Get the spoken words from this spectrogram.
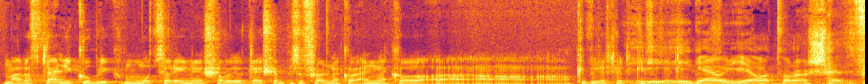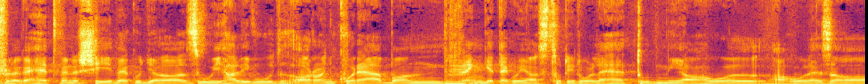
Már a Stanley Kubrick módszerénél sem vagyok teljesen biztos ennek a, ennek a, a, a kifizetett, kifizetett Igen, ugye a 60-as, főleg a 70-es évek, ugye az új Hollywood aranykorában mm. rengeteg olyan sztoriról lehet tudni, ahol, ahol ez a,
